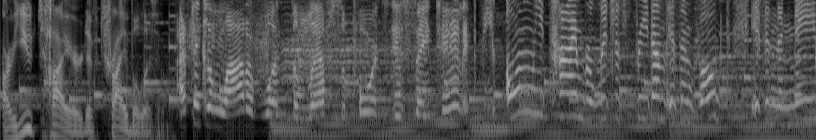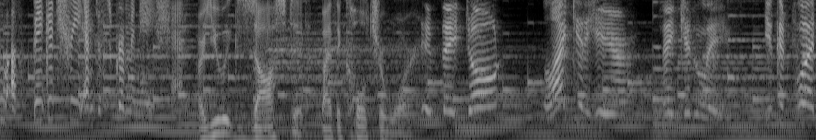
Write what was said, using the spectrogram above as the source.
Are you tired of tribalism? I think a lot of what the left supports is satanic. The only time religious freedom is invoked is in the name of bigotry and discrimination. Are you exhausted by the culture war? If they don't like it here, they can leave. You could put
